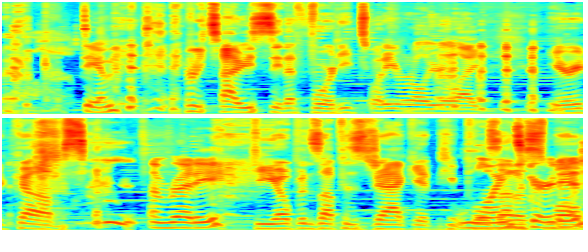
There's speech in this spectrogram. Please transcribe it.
Well, Damn it. Every time you see that 40 20 roll, you're like, here it comes. I'm ready. He opens up his jacket. He pulls Loins out a girded.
